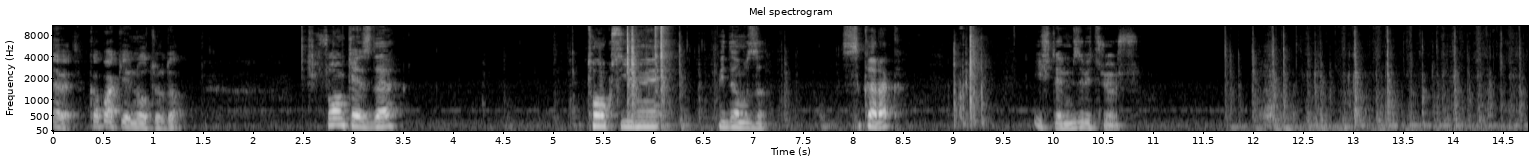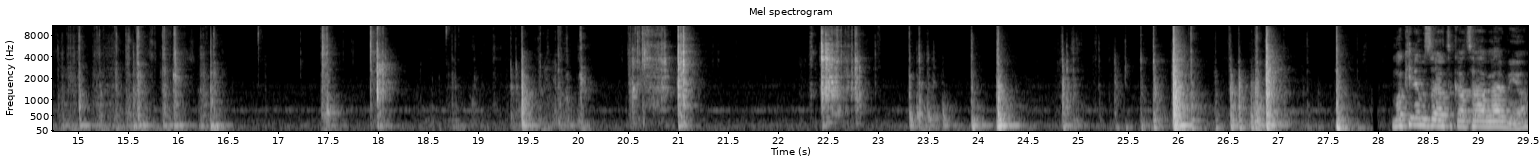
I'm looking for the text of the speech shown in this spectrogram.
Evet, kapak yerine oturdu. Son kez de Torx 20 vidamızı sıkarak işlemimizi bitiriyoruz. Makinemiz artık hata vermiyor.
